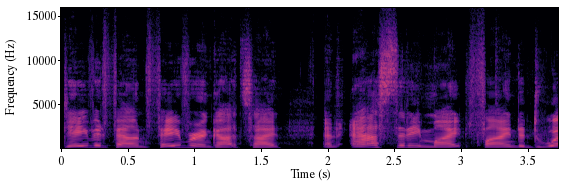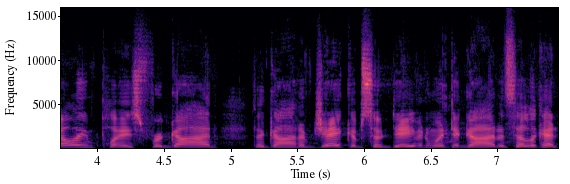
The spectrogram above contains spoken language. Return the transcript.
David found favor in God's sight and asked that he might find a dwelling place for God, the God of Jacob. So David went to God and said, Look at,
